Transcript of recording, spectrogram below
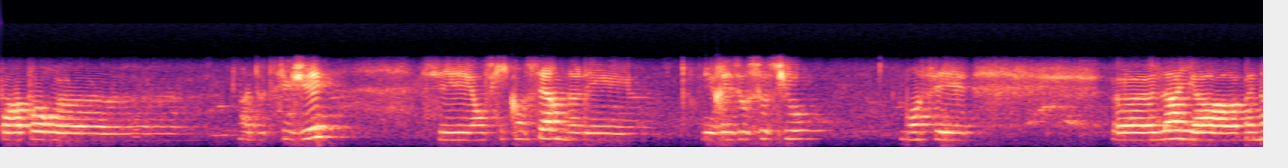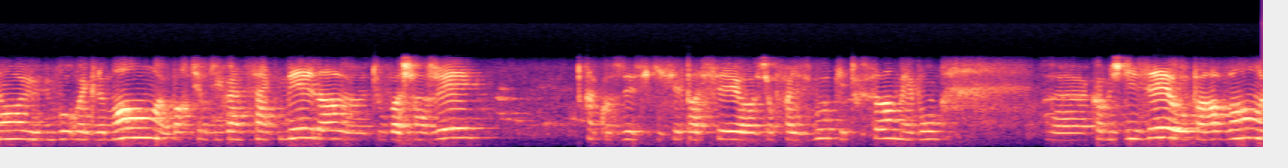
par rapport euh, à d'autres sujets, c'est en ce qui concerne les, les réseaux sociaux. Bon, c'est euh, là, il y a maintenant le nouveau règlement. À partir du 25 mai, là, tout va changer à cause de ce qui s'est passé sur Facebook et tout ça. Mais bon, comme je disais auparavant,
